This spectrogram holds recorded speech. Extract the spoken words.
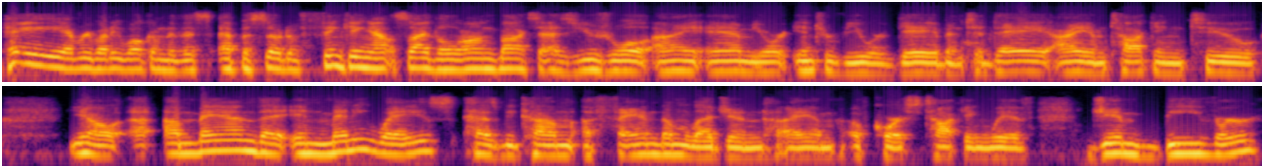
Hey, everybody, welcome to this episode of Thinking Outside the Long Box. As usual, I am your interviewer, Gabe, and today I am talking to, you know, a, a, man that in many ways has become a fandom legend. I am, of course, talking with Jim Beaver.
